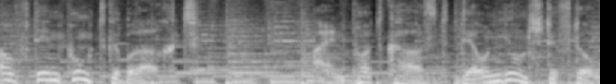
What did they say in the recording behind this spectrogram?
auf den Punkt gebracht. Ein Podcast der Unionsstiftung.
